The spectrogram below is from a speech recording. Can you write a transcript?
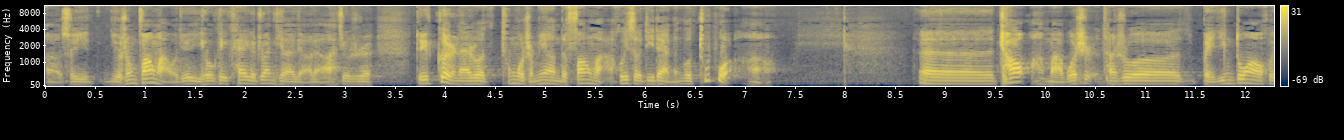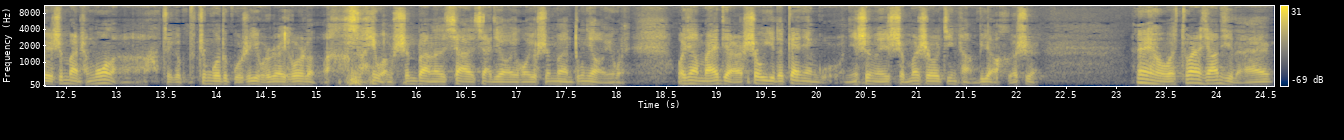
啊，所以有什么方法？我觉得以后可以开一个专题来聊聊啊。就是对于个人来说，通过什么样的方法，灰色地带能够突破啊？呃，超啊，马博士他说，北京冬奥会申办成功了啊。这个中国的股市一会儿热一会儿冷啊，所以我们申办了夏夏季奥运会，又申办冬季奥运会。我想买点受益的概念股，您认为什么时候进场比较合适？哎呀，我突然想起来。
